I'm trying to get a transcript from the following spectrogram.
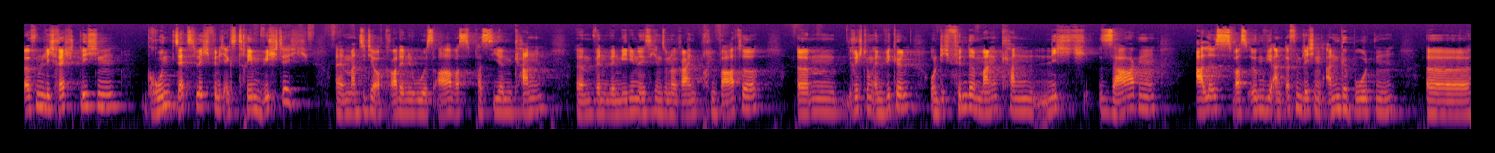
öffentlich-rechtlichen grundsätzlich finde ich extrem wichtig. Ähm, man sieht ja auch gerade in den USA, was passieren kann, ähm, wenn, wenn Medien sich in so eine rein private ähm, Richtung entwickeln. Und ich finde, man kann nicht sagen, alles, was irgendwie an öffentlichen Angeboten äh,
